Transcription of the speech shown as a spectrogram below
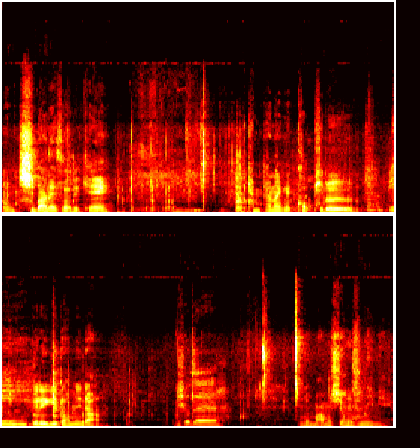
음, 집안에서 이렇게 간편하게 커피를 Coffee, 끓이기도 합니다. 그러면 마무씨 형수님이에요.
